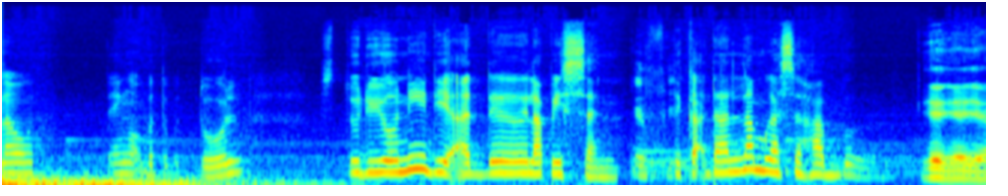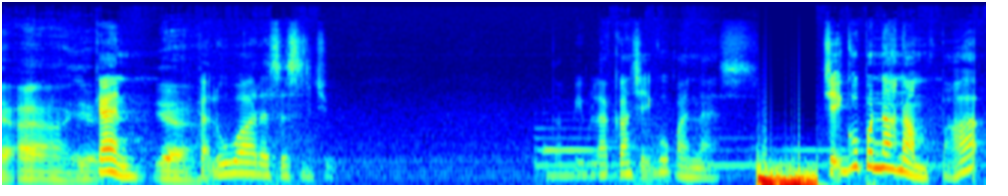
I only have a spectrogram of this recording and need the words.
kalau tengok betul-betul studio ni dia ada lapisan. Dekat dalam rasa haba. Ya ya ya. Ya. Kan? Ya. Dekat luar rasa sejuk. Tapi belakang cikgu panas. Cikgu pernah nampak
